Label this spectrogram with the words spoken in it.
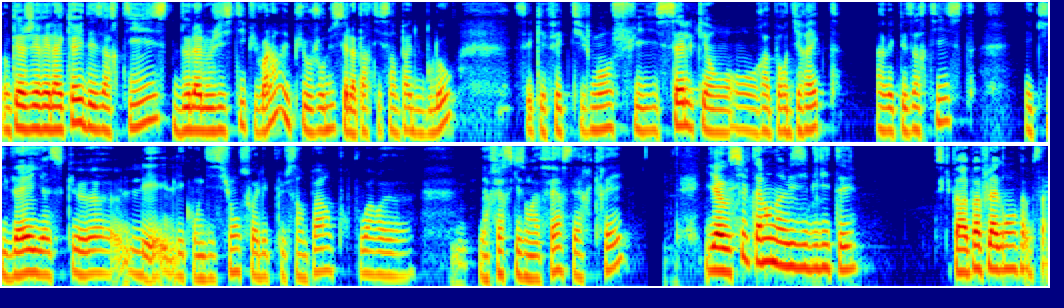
donc à gérer l'accueil des artistes, de la logistique, puis voilà. Et puis aujourd'hui, c'est la partie sympa du boulot c'est qu'effectivement, je suis celle qui est en, rapport direct avec les artistes et qui veille à ce que les, conditions soient les plus sympas pour pouvoir euh, mmh. bien faire ce qu'ils ont à faire, c'est recréer. Il y a aussi le talent d'invisibilité, ce qui paraît pas flagrant comme ça.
